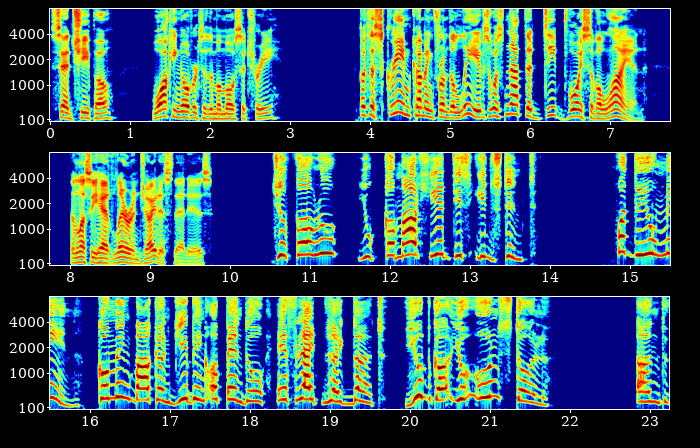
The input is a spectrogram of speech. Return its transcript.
said Chipo, walking over to the mimosa tree. But the scream coming from the leaves was not the deep voice of a lion, unless he had laryngitis, that is. Jaffaru, you come out here this instant. What do you mean? Coming back and giving Upendo a flight like that. You've got your own stall. And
